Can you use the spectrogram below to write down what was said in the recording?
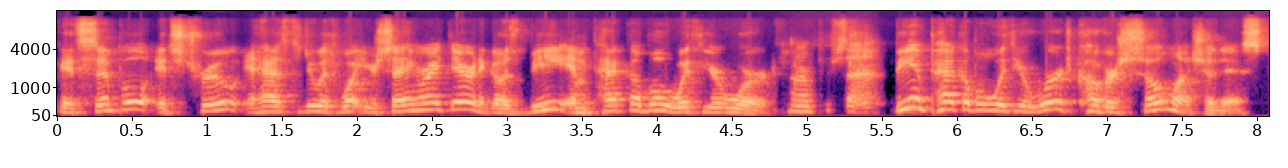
It's simple, it's true, it has to do with what you're saying right there. And it goes, be impeccable with your word. 100%. Be impeccable with your word covers so much of this.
